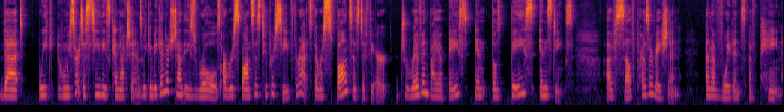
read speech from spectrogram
that we when we start to see these connections we can begin to understand that these roles are responses to perceived threats. The responses to fear driven by a base in those base instincts of self-preservation and avoidance of pain.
